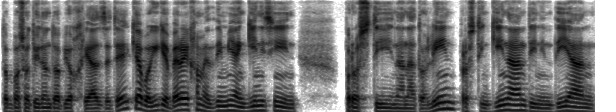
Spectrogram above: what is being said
των ποσοτήτων το οποίο χρειάζεται και από εκεί και πέρα είχαμε δει μια κίνηση προς την Ανατολή, προς την Κίνα, την Ινδία,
